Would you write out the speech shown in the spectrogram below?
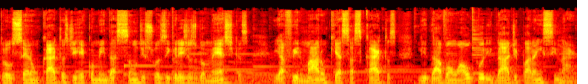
trouxeram cartas de recomendação de suas igrejas domésticas e afirmaram que essas cartas lhe davam autoridade para ensinar.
